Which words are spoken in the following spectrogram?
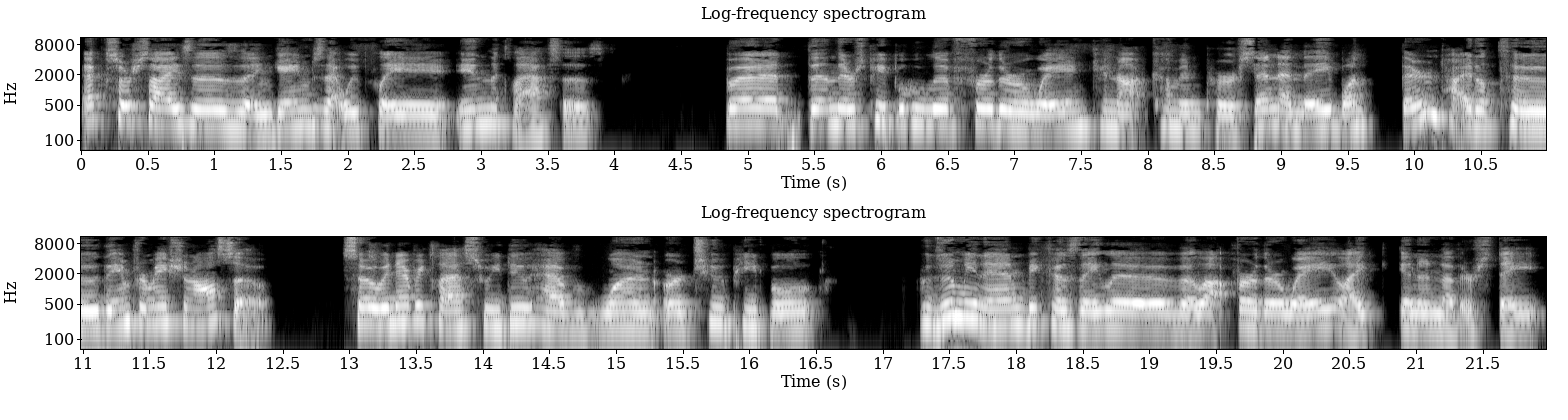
exercises and games that we play in the classes. But then there's people who live further away and cannot come in person and they want, they're entitled to the information also. So in every class, we do have one or two people who zooming in because they live a lot further away, like in another state.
